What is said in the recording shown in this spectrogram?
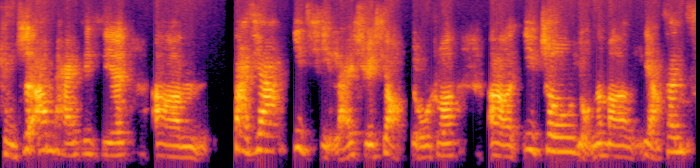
组织安排这些啊大家一起来学校，比如说啊一周有那么两三次，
